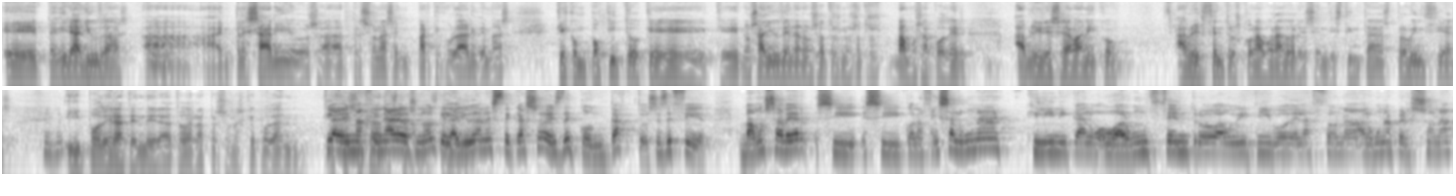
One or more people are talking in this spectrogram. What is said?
eh, pedir ayudas a, empresarios, a personas en particular y demás, que con poquito que, que nos ayuden a nosotros, nosotros vamos a poder abrir ese abanico, abrir centros colaboradores en distintas provincias, y poder atender a todas las personas que puedan. Claro, imaginaros ¿no? que la ayuda en este caso es de contactos, es decir, vamos a ver si, si conocéis alguna clínica o algún centro auditivo de la zona, alguna persona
